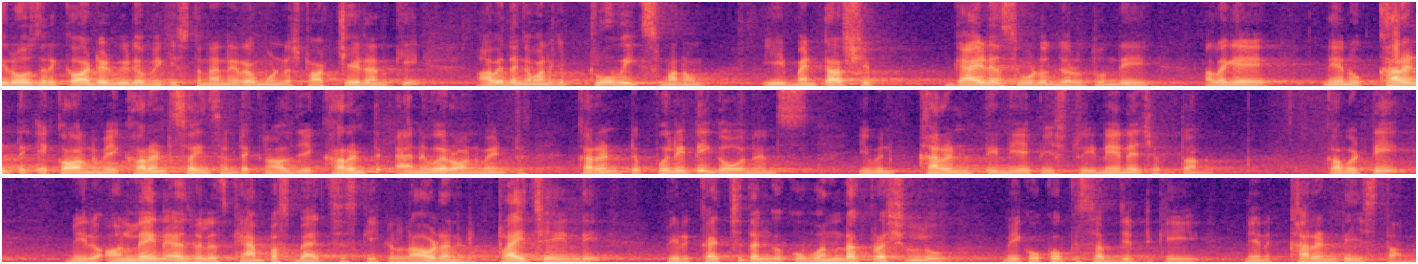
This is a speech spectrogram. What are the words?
ఈరోజు రికార్డెడ్ వీడియో మీకు ఇస్తున్నాను. ఇరవై మూడున స్టార్ట్ చేయడానికి. ఆ విధంగా మనకి టూ వీక్స్ మనం ఈ మెంటార్షిప్ గైడెన్స్ ఇవ్వడం జరుగుతుంది. అలాగే నేను current economy current science and technology current environment current polity governance even current in AP history నేనే చెప్తాను. కాబట్టి మీరు online as well as campus బ్యాచెస్కి ఇక్కడ రావడానికి ట్రై చేయండి. మీరు ఖచ్చితంగా ఒక వంద ప్రశ్నలు మీకు ఒక్కొక్క సబ్జెక్ట్కి నేను కరెంట్ ఇస్తాను.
